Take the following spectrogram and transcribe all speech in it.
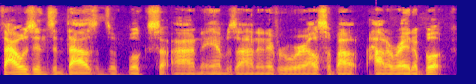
thousands and thousands of books on Amazon and everywhere else about how to write a book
